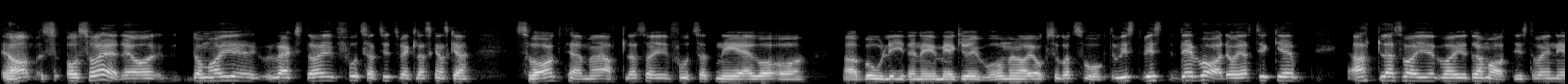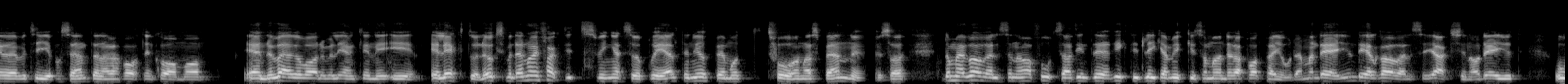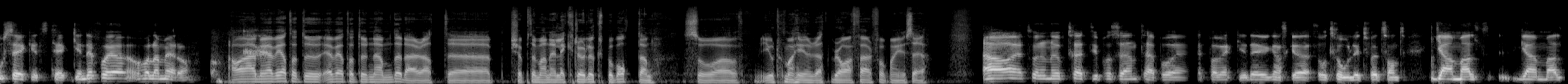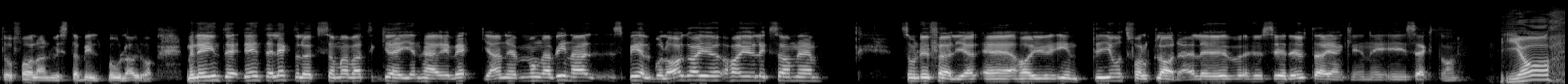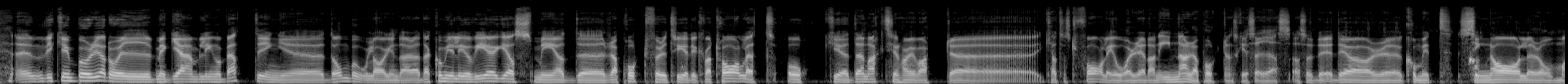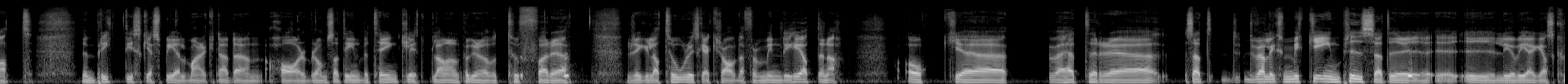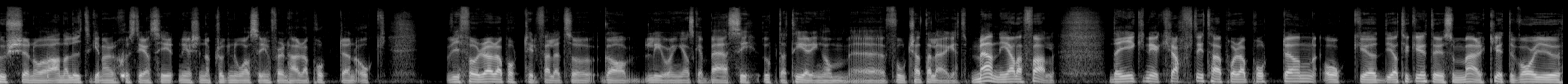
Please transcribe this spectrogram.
Ja, och så är det. Och de har ju, Verkstad har ju fortsatt utvecklas ganska svagt här, men Atlas har ju fortsatt ner och, och ja, Boliden är ju mer gruvor, men har ju också gått svårt. Visst, visst, det var det och jag tycker Atlas var ju, var ju dramatiskt. Det var ju nere över 10% när rapporten kom. Och ännu värre var det väl egentligen i, i Electrolux, men den har ju faktiskt svingats upp rejält. Den är uppe mot 200 spänn nu. Så de här rörelserna har fortsatt inte riktigt lika mycket som under rapportperioden, men det är ju en del rörelse i aktierna och det är ju ett osäkerhetstecken. Det får jag hålla med om. Ja, men jag, vet att du, jag vet att du nämnde där att eh, köpte man Electrolux på botten så eh, gjorde man ju en rätt bra affär får man ju säga. Ja, jag tror den är upp 30 procent här på ett par veckor. Det är ju ganska otroligt för ett sånt gammalt, gammalt och förhållandevis stabilt bolag då. Men det är inte, det är inte Electrolux som har varit grejen här i veckan. Många av dina spelbolag har ju, har ju liksom eh, som du följer eh, har ju inte gjort folk glada. Eller hur ser det ut där egentligen i, i sektorn? Ja, eh, vi kan ju börja då med gambling och betting, eh, de bolagen där. Där kom ju Leo Vegas med eh, rapport för det tredje kvartalet och Eh, den aktien har ju varit eh, katastrofal i år redan innan rapporten ska sägas. Alltså det, det, har eh, kommit signaler om att den brittiska spelmarknaden har bromsat in betänkligt, bland annat på grund av tuffare regulatoriska krav från myndigheterna. Och vad heter så att det var liksom mycket inprisat i, i, i Leo Vegas-kursen och analytikerna har justerat ner sina prognoser inför den här rapporten och vid förra rapporttillfället så gav Leo en ganska bäsig uppdatering om eh, fortsatta läget. Men i alla fall, den gick ner kraftigt här på rapporten och eh, jag tycker inte det är så märkligt. Det var ju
